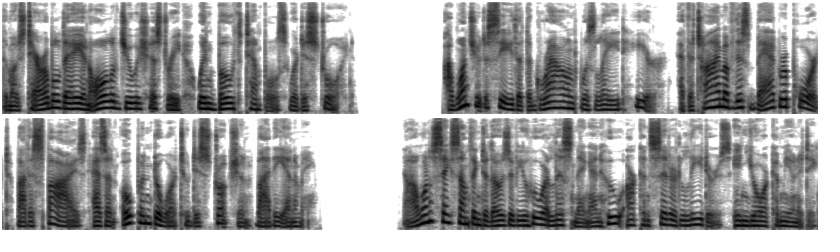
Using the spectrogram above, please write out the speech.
the most terrible day in all of Jewish history when both temples were destroyed. I want you to see that the ground was laid here at the time of this bad report by the spies as an open door to destruction by the enemy. Now, I want to say something to those of you who are listening and who are considered leaders in your community.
